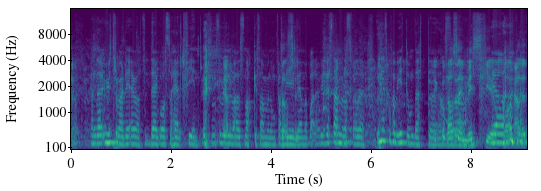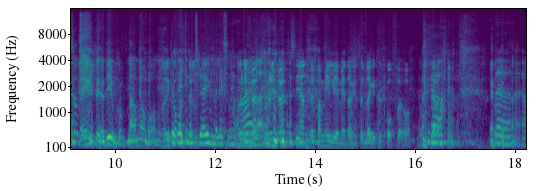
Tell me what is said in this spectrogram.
Ja. Men det utroverdige er jo at det går også helt fint. Liksom. Så vil vi bare snakke sammen om familien og bare Vi bestemmer oss for det. Ingen skal få vite om dette. vi Ta seg en whisky og prate. Er sånn egentlig, De er jo kommet nærmere hverandre. De det ble ikke noe traume, liksom. Når de, møtes, når de, møtes igjen ved familiemiddagen, så er begge to proffe. Ja. Det, ja.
